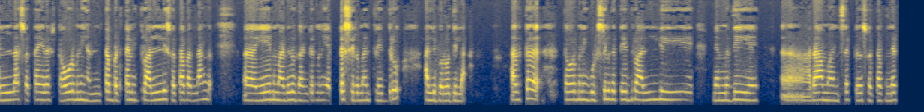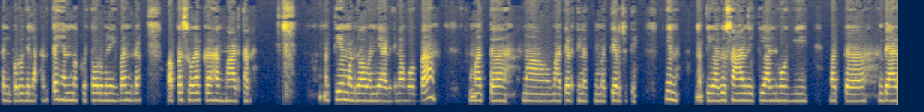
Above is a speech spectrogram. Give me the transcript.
ಎಲ್ಲಾ ಸ್ವತಃ ಇರಷ್ಟ ಅವ್ರ ಮನಿ ಬಡತನ ಇದ್ರು ಅಲ್ಲಿ ಸ್ವತಃ ಬಂದಂಗ ಏನ್ ಮಾಡಿದ್ರು ಗಂಡನ ಮನಿ ಎತ್ತ ಶ್ರೀಮಂತ ಇದ್ರು ಅಲ್ಲಿ ಬರೋದಿಲ್ಲ. ಅದಕ್ಕ ತವ್ರ ಮನಿ ಗುಡ್ಸಲ್ಗತ್ತೆ ಇದ್ರು ಅಲ್ಲಿ ನೆಮ್ಮದಿ ಆರಾಮ ಅನ್ಸತ್ ಸ್ವತಃ ಬಂದಟ್ ಅಲ್ಲಿ ಬರೋದಿಲ್ಲ. ಅದಕ್ಕ ಹೆಣ್ಮಕ್ಳು ತವ್ರ ಮನಿಗ್ ಬಂದ್ರ ವಾಪಸ್ ಹೋಗಕ ಹಂಗ ಮಾಡ್ತಾರ. ಮತ್ತೇನ್ ಮಾಡುವ ಒಂದ್ ಎರಡ್ ದಿನ ಹೋಗ್ಬಾ, ಮತ್ತ ನಾ ಮಾತಾಡ್ತೀನಿ ಅತ್ ನಿಮ್ಮ ಜೊತೆ. ಏನ್ ಮತ್ತೀಗ ಅದು ಸಾಲ ಐತಿ ಅಲ್ಲಿ ಹೋಗಿ ಮತ್ತ ಬ್ಯಾಡ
